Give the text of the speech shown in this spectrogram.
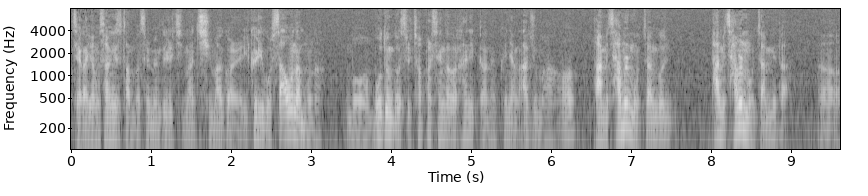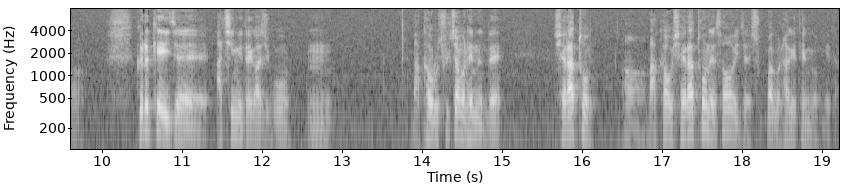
제가 영상에서도 한번 설명드렸지만 취마걸 그리고 사우나 문화. 뭐 모든 것을 접할 생각을 하니까는 그냥 아주 막 어? 밤에 잠을 못 잔 건 밤에 잠을 못 잡니다. 어. 그렇게 이제 아침이 돼가지고 음, 마카오로 출장을 했는데 쉐라톤 어, 마카오 쉐라톤에서 이제 숙박을 하게 된 겁니다.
